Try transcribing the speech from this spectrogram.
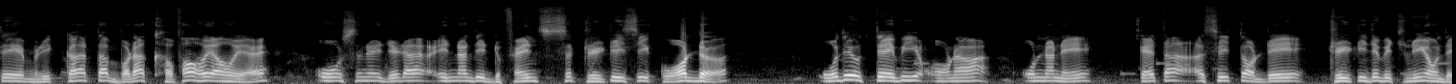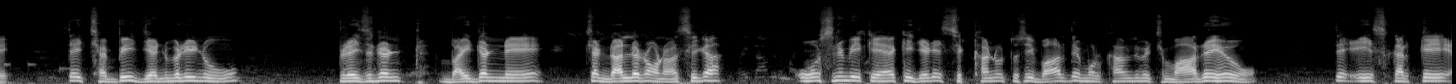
ਤੇ ਅਮਰੀਕਾ ਤਾਂ ਬੜਾ ਖਫਾ ਹੋਇਆ ਹੋਇਆ ਹੈ। ਉਸ ਨੇ ਜਿਹੜਾ ਇਹਨਾਂ ਦੀ ਡਿਫੈਂਸ ਟ੍ਰੀਟੀ ਸੀ, ਕੁਆਡ, ਉਹਦੇ ਉੱਤੇ ਵੀ ਆਉਣਾ, ਉਹਨਾਂ ਨੇ ਕਹਿਤਾ, ਅਸੀਂ ਤੁਹਾਡੇ ਟ੍ਰੀਟੀ ਦੇ ਵਿੱਚ ਨਹੀਂ ਆਉਂਦੇ। ਤੇ 26 ਜਨਵਰੀ ਨੂੰ ਪ੍ਰੈਜ਼ੀਡੈਂਟ ਬਾਈਡਨ ਨੇ ਝੰਡਾ ਲਹਿਰਾਉਣਾ ਸੀਗਾ। ਉਸ ਨੇ ਵੀ ਕਿਹਾ ਕਿ ਜਿਹੜੇ ਸਿੱਖਾਂ ਨੂੰ ਤੁਸੀਂ ਬਾਹਰ ਦੇ ਮੁਲਕਾਂ ਦੇ ਵਿੱਚ ਮਾਰ ਰਹੇ ਹੋ ਤੇ ਇਸ ਕਰਕੇ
